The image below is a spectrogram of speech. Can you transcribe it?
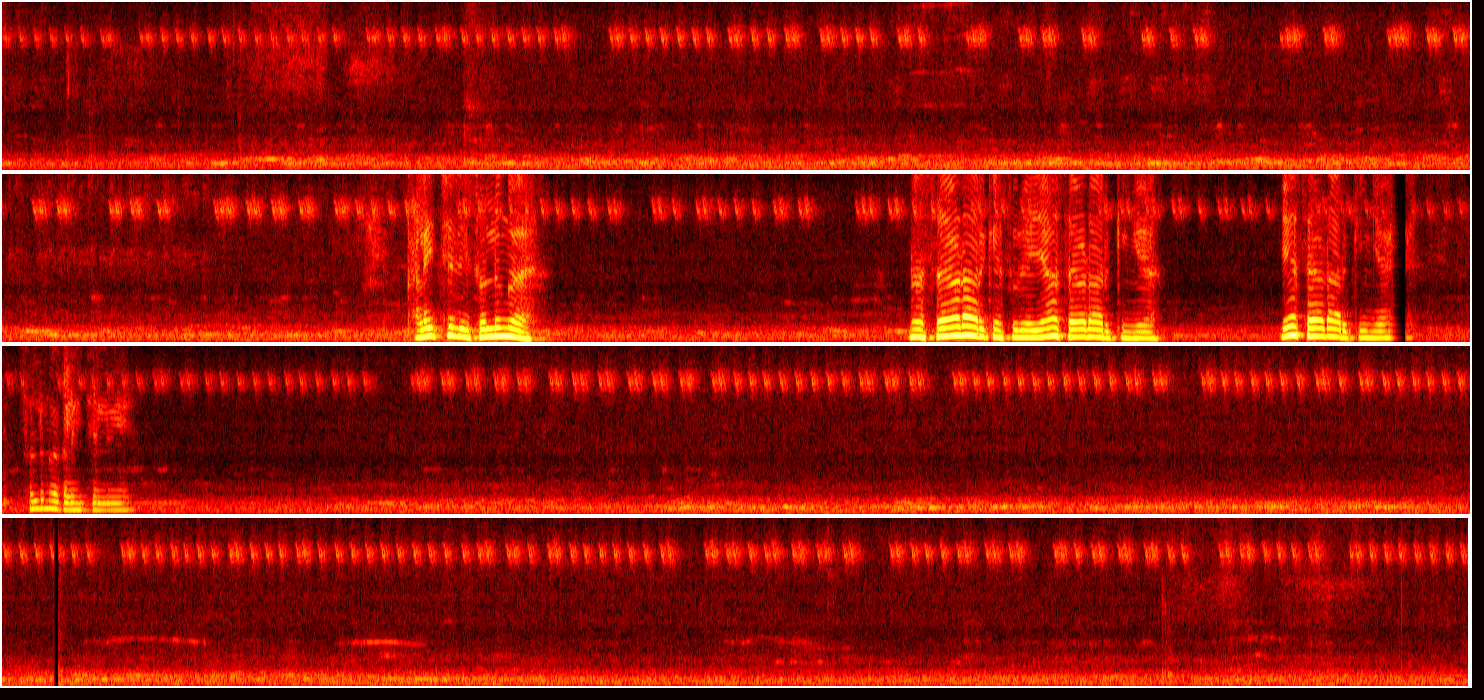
Kalaiselvi சொல்லுங்கள் நான் சேடாக இருக்கேன் சூர்யா. ஏன் சேடாக இருக்கீங்க? ஏன் சேடாக இருக்கீங்க? சொல்லுங்கள் கலைச்செல்வி.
